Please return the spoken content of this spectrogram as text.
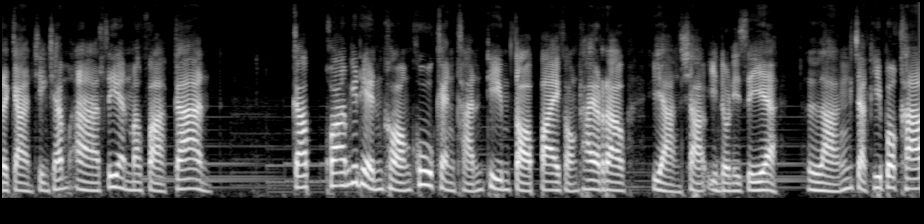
รายการชิงแชมป์อาเซียนมาฝากกันกับความคิดเห็นของคู่แข่งขันทีมต่อไปของไทยเราอย่างชาวอินโดนีเซีย หลังจากที่พวกเขา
